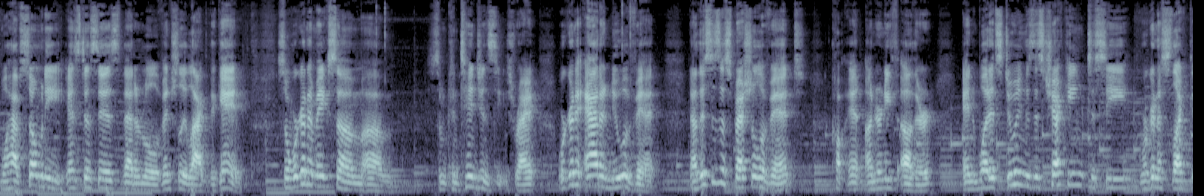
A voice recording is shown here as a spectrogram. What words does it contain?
we'll have so many instances that it'll eventually lag the game. So we're going to make some, um, some contingencies, right? We're going to add a new event. Now this is a special event underneath other. And what it's doing is it's checking to see, we're going to select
